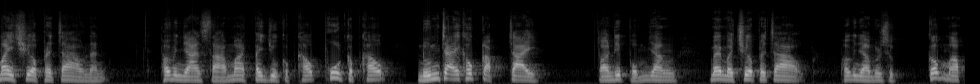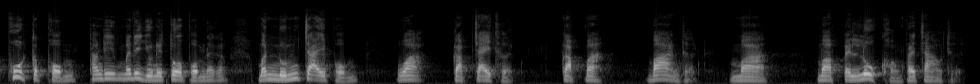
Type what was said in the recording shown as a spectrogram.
ไม่เชื่อพระเจ้านั้น พระวิญญาณสามารถไปอยู่กับเขาพูดกับเขา หนุนใจเขากลับใจ ตอนที่ผมยังไม่มาเชื่อพระเจ้า พระวิญญาณบริสุทธิ์ก็มาพูดกับผม ทั้งที่ไม่ได้อยู่ในตัวผมนะครับ มันหนุนใจผมว่ากลับใจเถิด กลับมาบ้านเถิด มามาเป็นลูกของพระเจ้าเถิด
